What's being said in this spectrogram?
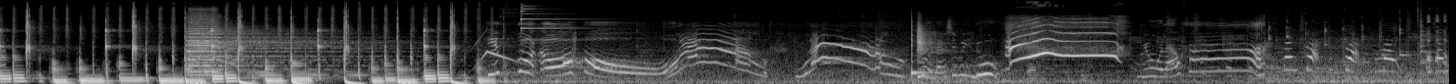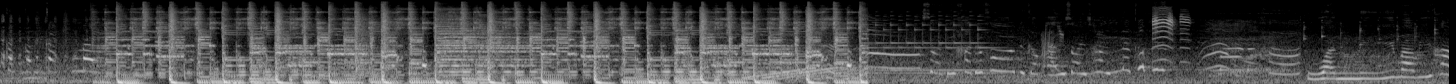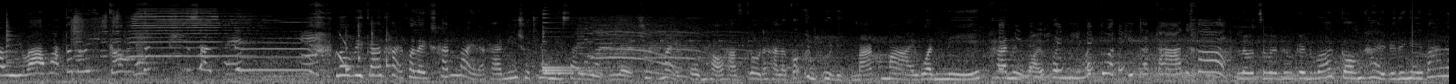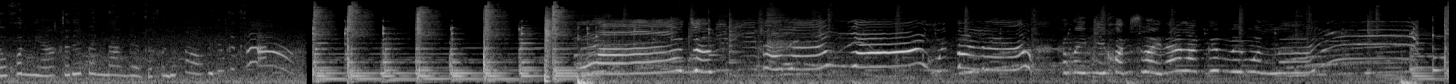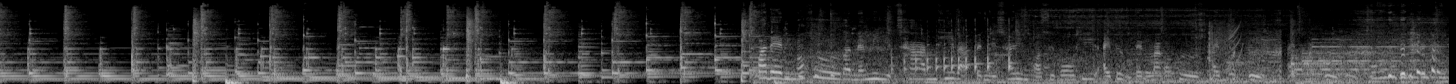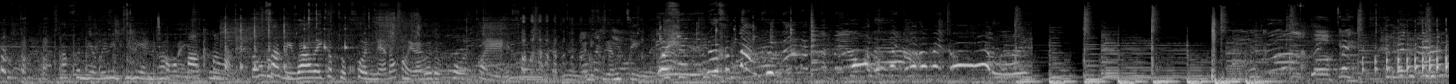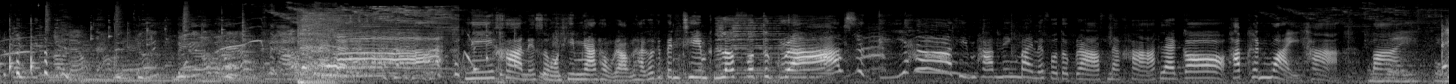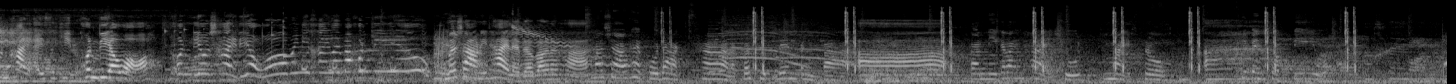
ที่สุดโอ้โห ว้าว ว้าว อยู่แล้วใช่ไหมลูก อยู่แล้วค่ะ สวัสดีค่ะทุกคนอยู่กับไอซ์ซอยชัยและก็พี่มานะคะ วันนี้มามีพาวีว่ามากันเลยกอนพี่สันติเรามีการถ่ายคอลเลกชันใหม่นะคะ นี่ชุดที่เรามีใส่อยู่นี่เลย ชุดใหม่โฟมเฮาฮับเกิลนะคะ แล้วก็อื่นๆอีกมากมาย วันนี้พา100คนนี้มาตรวจกิจการค่ะ เราจะมาดูกันว่ากองถ่ายเป็นยังไงบ้างแล้วคนนี้จะได้เป็นนางแบบกับเขาหรือเปล่าไปดูกันค่ะ ประเด็นก็คือตอนนี้มีมิชชั่นที่แบบเป็นมิชชั่น impossible ที่ไอ้ตื่นเต้นมากก็คือไอ้ปวดอึไอ้ปวดอึมาคนเดียวไม่มีที่เรียนนึกอกไหมก็คือต้องฝากวิว่าไว้กับทุกคนเนี่ยต้องขอวิว่าไว้กับทุกคนขอหนูคนหนึ่งกับหนึ่งอันนี้คือเรื่องจริงแล้วคำตอบคือน่ารักไม่รอดเลยไม่รอดไม่รอด นี่ค่ะในส่วนของทีมงานของเรานะคะ ก็คือเป็นทีม Love Photograph สวัสดีค่ะ ทีมภาพนิ่ง by Love Photograph นะคะ แล้วก็ภาพเคลื่อนไหวค่ะ by คุณไผ่ไอสกิคนเดียวเหรอ คนเดียวฉายเดียวเวอร์ไม่มีใครเลยมาคนเดียว เมื่อเช้านี้ถ่ายอะไรไปบ้างนะคะมาเช้าถ่ายโปรดักต์ค่ะ แล้วก็ชุดเล่นต่างอ่าๆตอนนี้กำลังถ่ายชุดใหม่พรมอ่า ที่เป็นช้อปปี้อยู่โอเค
